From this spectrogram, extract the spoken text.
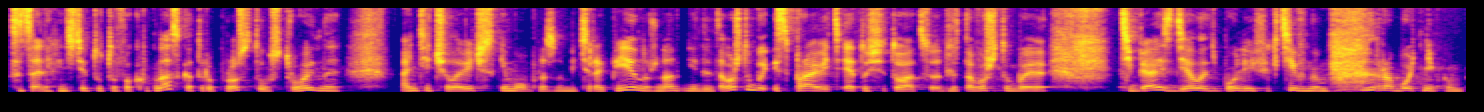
социальных институтов вокруг нас, которые просто устроены античеловеческим образом. И терапия нужна не для того, чтобы исправить эту ситуацию, а для того, чтобы тебя сделать более эффективным работником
